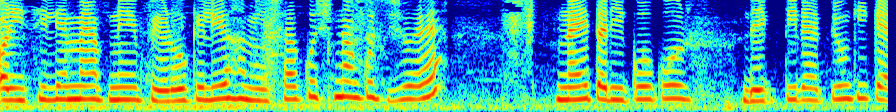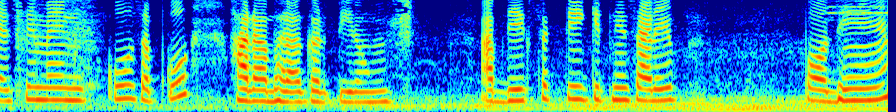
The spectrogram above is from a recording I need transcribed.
और इसीलिए मैं अपने पेड़ों के लिए हमेशा कुछ ना कुछ जो है, नए तरीकों को देखती रहती हूँ कि कैसे मैं इनको सबको हरा भरा करती रहूँ। आप देख सकते हैं कितने सारे पौधे हैं।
